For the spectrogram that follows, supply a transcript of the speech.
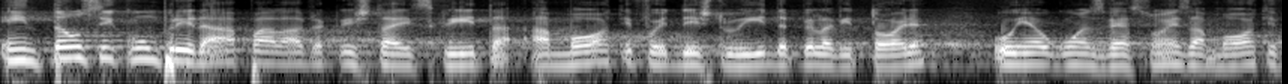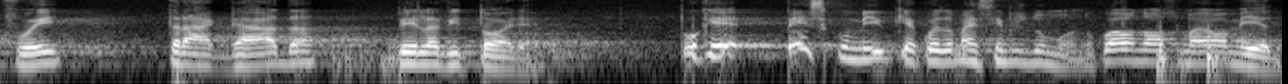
então se cumprirá a palavra que está escrita: a morte foi destruída pela vitória, ou em algumas versões, a morte foi tragada pela vitória. Porque pense comigo que é a coisa mais simples do mundo. Qual é o nosso maior medo?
